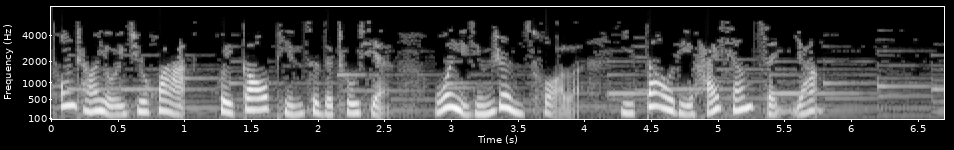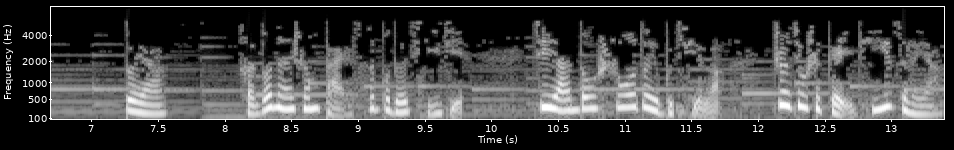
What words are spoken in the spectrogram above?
通常有一句话会高频次的出现：“我已经认错了，你到底还想怎样？”对啊，很多男生百思不得其解。既然都说对不起了，这就是给梯子了呀。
